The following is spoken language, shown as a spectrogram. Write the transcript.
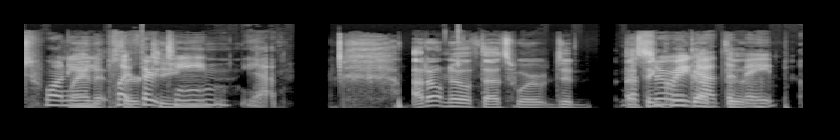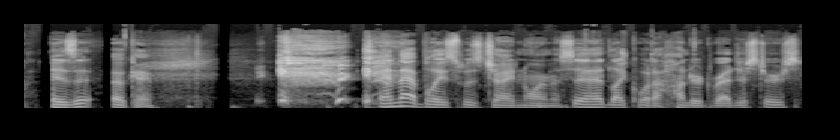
Twenty, Planet Planet 13. Thirteen. Yeah, I don't know if that's where did that's I think where we, got, the vape. Is it? Okay. and that place was ginormous. It had like what a hundred registers.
